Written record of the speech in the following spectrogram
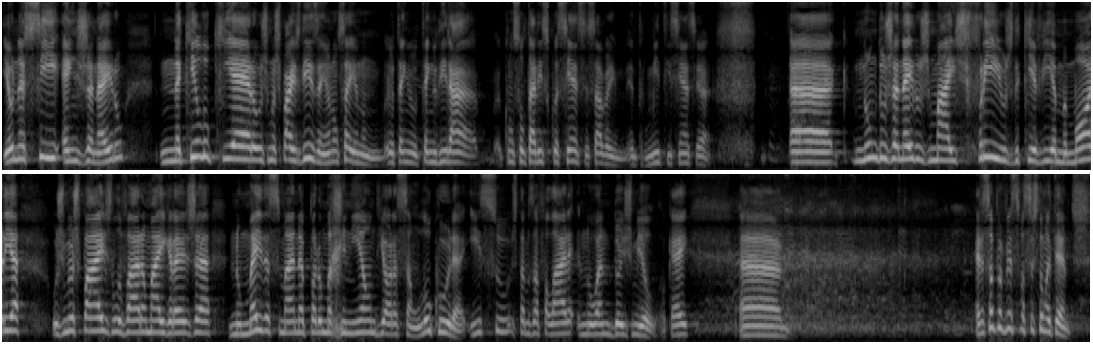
Eu nasci em janeiro, naquilo que era, os meus pais dizem, eu não sei, eu, não, eu tenho, tenho de ir a consultar isso com a ciência, sabem? Entre mito e ciência. Uh, num dos janeiros mais frios de que havia memória, os meus pais levaram-me à igreja no meio da semana para uma reunião de oração. Loucura. Isso estamos a falar no ano 2000, ok? Uh, era só para ver se vocês estão atentos.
